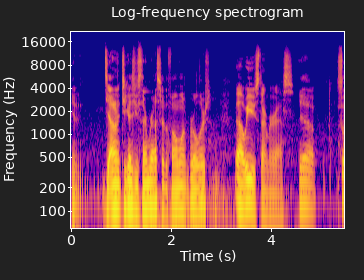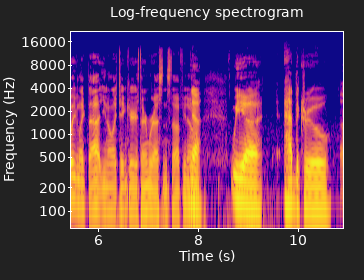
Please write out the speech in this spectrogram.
you know, do, I don't. Do you guys use Thermarest or the foam rollers? Uh, we use Thermarest. Yeah. So even like that, you know, like taking care of your thermarest and stuff, you know. Yeah, we uh, had the crew uh,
